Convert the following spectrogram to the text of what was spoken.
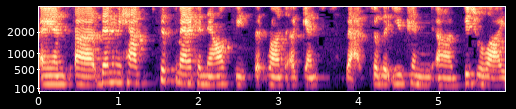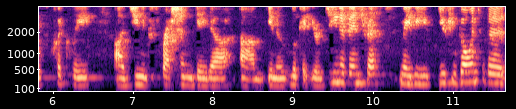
And uh, then we have systematic analyses that run against that so that you can uh, visualize quickly uh, gene expression data. Um, you know, look at your gene of interest. Maybe you can go into the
